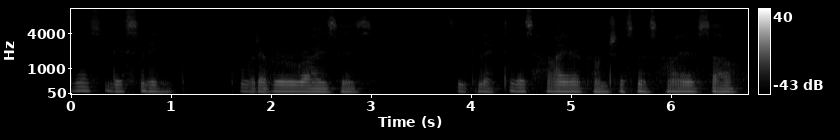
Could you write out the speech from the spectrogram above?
Just listening to whatever arises as you connect to this higher consciousness, higher self.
